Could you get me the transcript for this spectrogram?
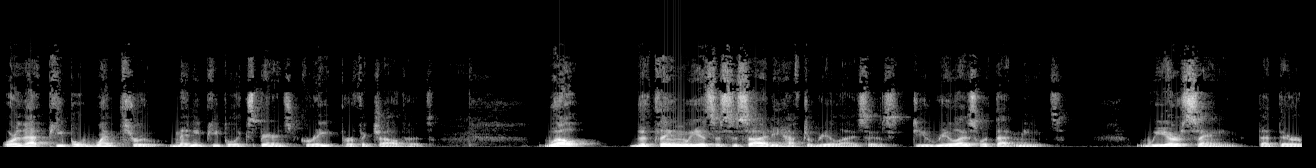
or that people went through. Many people experienced great, perfect childhoods. Well, the thing we as a society have to realize is do you realize what that means? We are saying that there are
